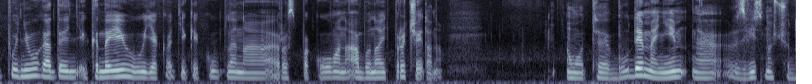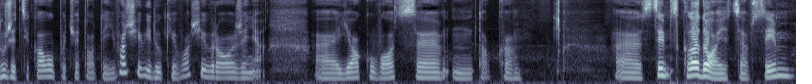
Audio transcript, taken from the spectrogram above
понюхати книгу, яка тільки куплена, розпакована або навіть прочитана. От е, буде мені, звісно, що дуже цікаво почитати і ваші відгуки, ваші враження, як у вас так. З цим складається всім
